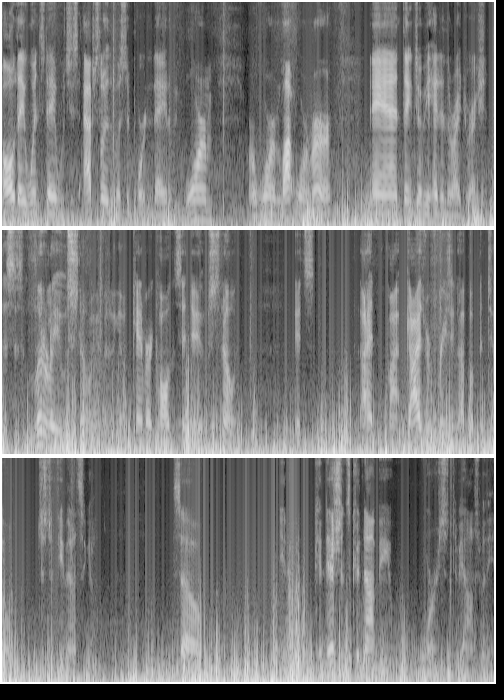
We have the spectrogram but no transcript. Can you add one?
all day Wednesday, which is absolutely the most important day. It'll be warm, or warm, a lot warmer, and things gonna be heading in the right direction. This is literally it was snowing a minute ago. Canterbury called and said, "Dude, it was snowing." It's I had my guys were freezing up up until just a few minutes ago. So, you know, conditions could not be worse, to be honest with you.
